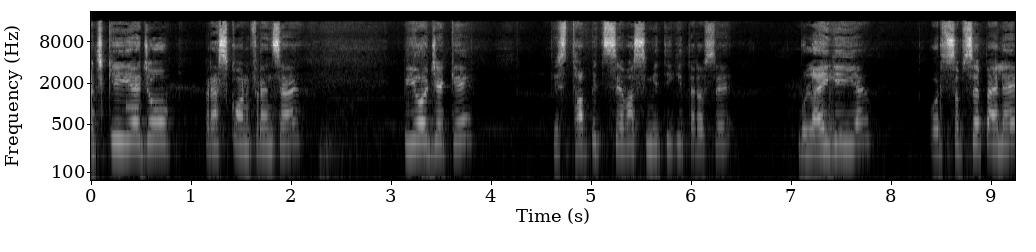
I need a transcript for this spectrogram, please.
आज की ये जो प्रेस कॉन्फ्रेंस है पीओजे के विस्थापित सेवा समिति की तरफ़ से बुलाई गई है। और सबसे पहले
